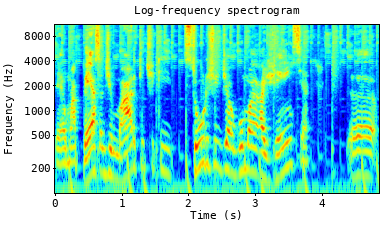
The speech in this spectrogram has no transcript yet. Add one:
É uma peça de marketing que surge de alguma agência uh,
